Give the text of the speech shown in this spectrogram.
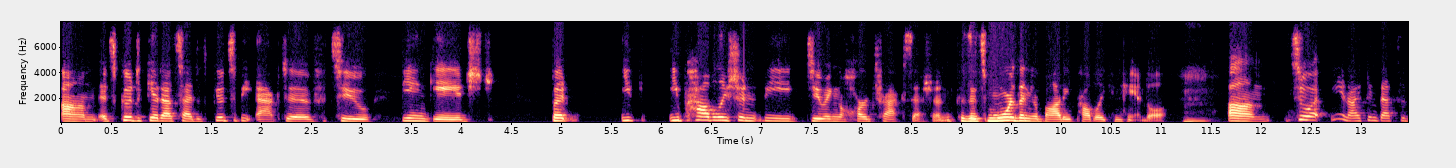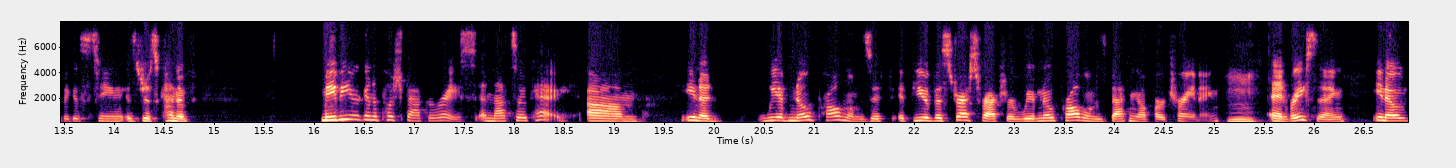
Um, it's good to get outside. It's good to be active, to be engaged, but you you probably shouldn't be doing a hard track session because it's more than your body probably can handle. Mm. Um, so uh, you know, I think that's the biggest thing is just kind of maybe you're going to push back a race, and that's okay. Um, you know, we have no problems if if you have a stress fracture, we have no problems backing up our training Mm. and racing. You know,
